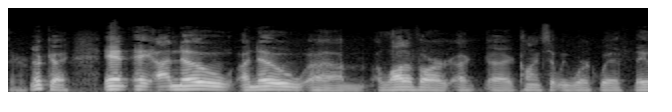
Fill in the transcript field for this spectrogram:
there. Okay, and hey, I know I know um, a lot of our uh, uh, clients that we work with. They,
